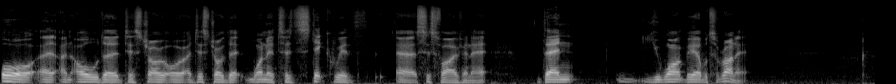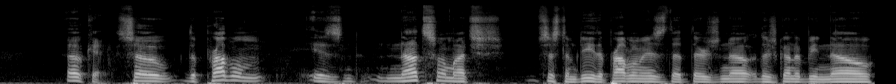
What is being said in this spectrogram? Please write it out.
or a, an older distro or a distro that wanted to stick with uh, Sys5 in it, then you won't be able to run it. Okay, so the problem is not so much System D. The problem is that there's no, there's going to be no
